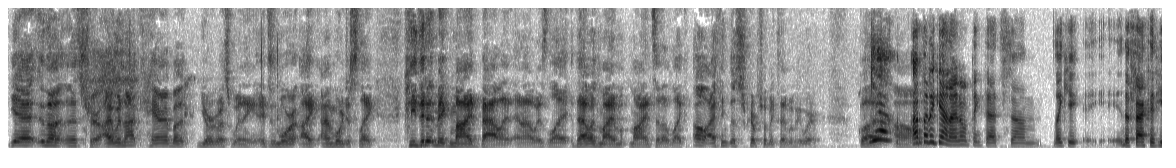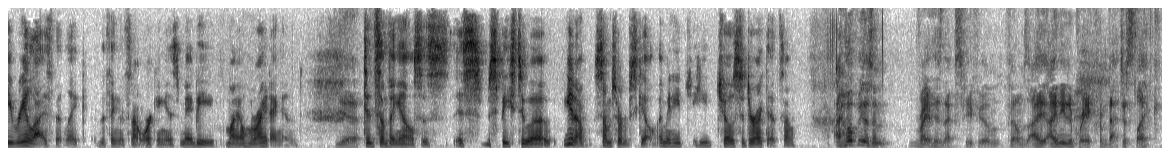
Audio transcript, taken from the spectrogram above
Yeah, no, that's true. I would not care about Yorgos winning. It's just more like I'm more just like he didn't make my ballot, and I was like that was my mindset of like, oh, I think the script will make that movie work. But, yeah, um, but again, I don't think that's um, like he, the fact that he realized that like the thing that's not working is maybe my own writing and yeah, did something else is, is speaks to a you know some sort of skill. I mean, he he chose to direct it, so I hope he doesn't write his next few film, films. I I need a break from that, just like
